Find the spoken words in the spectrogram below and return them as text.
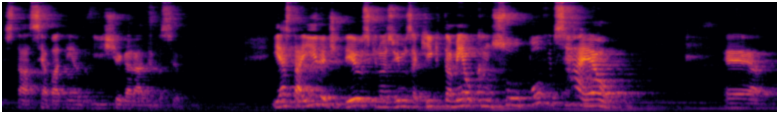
está se abatendo e chegará até você. E esta ira de Deus que nós vimos aqui, que também alcançou o povo de Israel, é,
